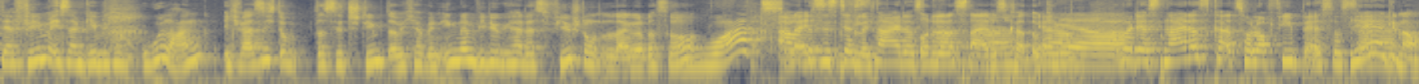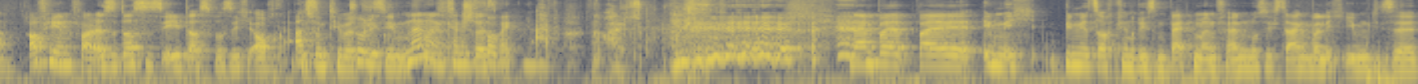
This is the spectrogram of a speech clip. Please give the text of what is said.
Der Film ist angeblich auch urlang. Ich weiß nicht, ob das jetzt stimmt, aber ich habe in irgendeinem Video gehört, er ist vier Stunden lang oder so. What? Aber das ist der vielleicht- Snyder's Cut. Oder der Snyder's Cut, okay. Ja. Aber der Snyder's Cut soll auch viel besser sein. Ja, ja, genau. Auf jeden Fall. Also das ist eh das, was ich auch ein Also, bisschen thematisieren. Nein, nein, ich kein Stress. vorwegnehmen. Ah, Alles gut. nein, bei, bei eben, ich bin jetzt auch kein riesen Batman-Fan, muss ich sagen, weil ich eben diese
